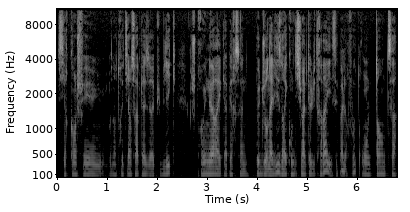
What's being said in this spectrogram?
C'est-à-dire quand je fais un entretien sur la place de la République, je prends une heure avec la personne. Peu de journalistes, dans les conditions actuelles du travail, et c'est pas leur faute, ont le de ça.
